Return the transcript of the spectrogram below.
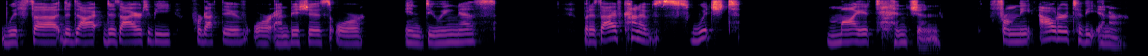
with uh, the di- desire to be productive or ambitious or in doingness. But as I've kind of switched my attention from the outer to the inner,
